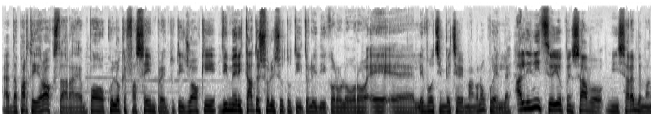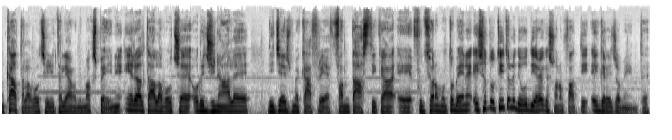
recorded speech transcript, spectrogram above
eh, da parte di Rockstar, è un po' quello che fa sempre in tutti i giochi, vi meritate solo i sottotitoli, dicono loro, e eh, le voci invece rimangono quelle. All'inizio io pensavo mi sarebbe mancata la voce in italiano di Max Payne, in realtà la voce originale di James McCaffrey è fantastica e funziona molto bene. E i sottotitoli devo dire che sono fatti egregiamente.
